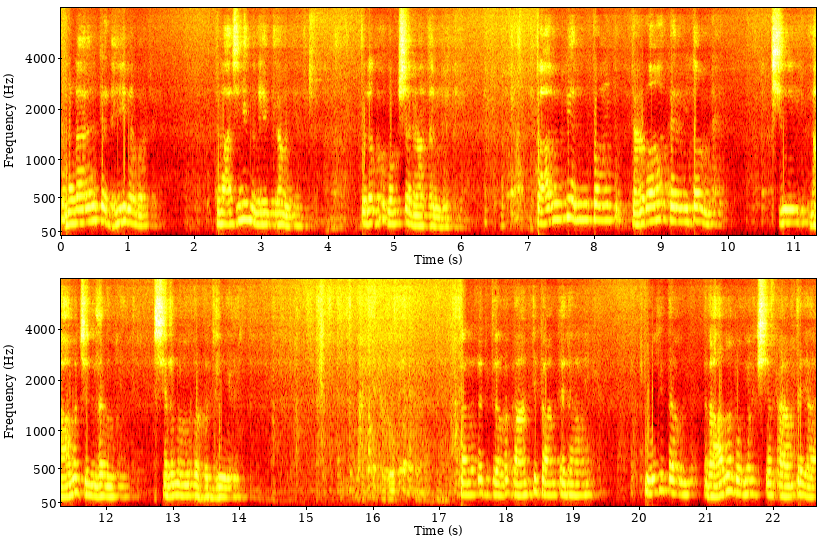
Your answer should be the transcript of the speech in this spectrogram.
نارائن کا دھیر امر راجیم نیتر لگو بخش ناتن کاروپم کروا پرمتم شری رام چندر شرم بھدری کنک درو کانتی کانتیا پوجتم رام بھوکش کانتیا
